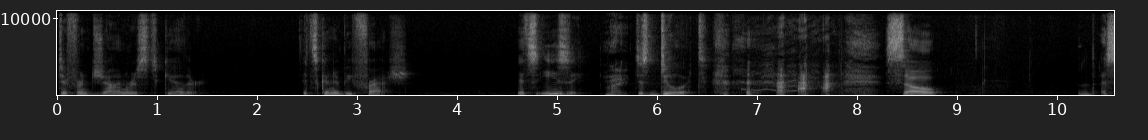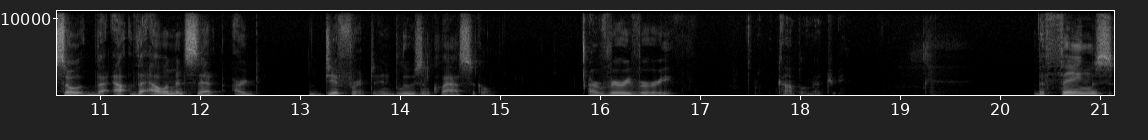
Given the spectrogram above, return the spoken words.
different genres together, it's going to be fresh. It's easy. Right. Just do it. so, so the the elements that are different in blues and classical are very very complementary. The things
